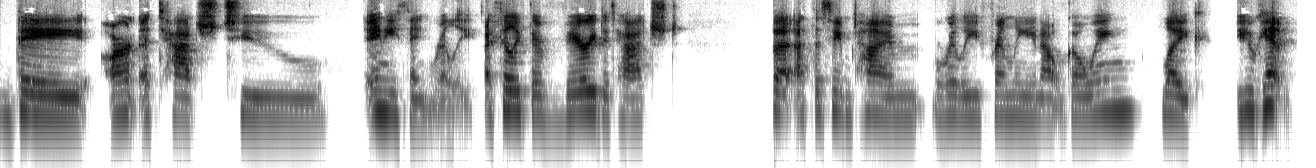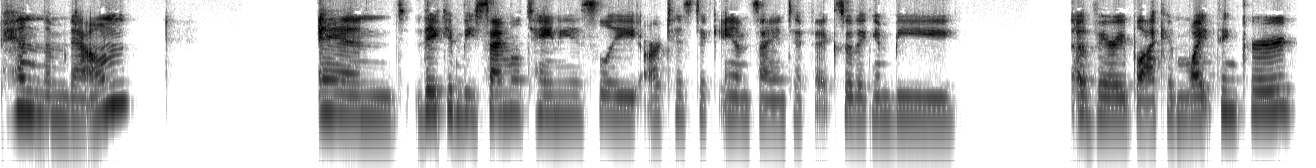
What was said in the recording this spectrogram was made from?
They aren't attached to anything really. I feel like they're very detached, but at the same time, really friendly and outgoing. Like you can't pin them down and they can be simultaneously artistic and scientific so they can be a very black and white thinker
